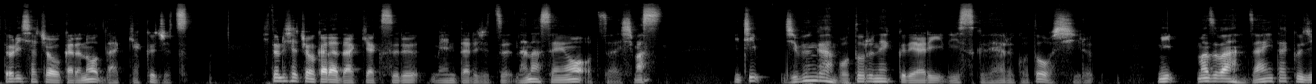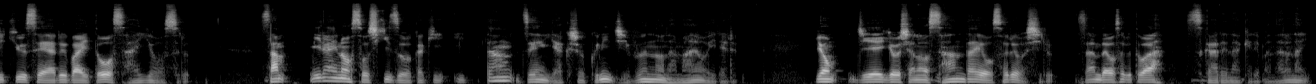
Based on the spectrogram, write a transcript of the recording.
一人社長からの脱却術。一人社長から脱却するメンタル術7選をお伝えします。1、自分がボトルネックでありリスクであることを知る。2、まずは在宅時給制アルバイトを採用する。3、未来の組織図を書き、一旦全役職に自分の名前を入れる。4、自営業者の三大恐れを知る。三大恐れとは、好かれなければならない、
